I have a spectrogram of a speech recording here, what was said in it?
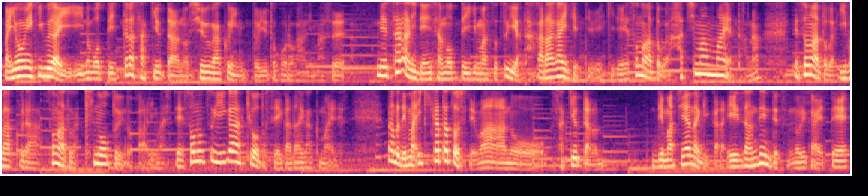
まあ、4駅ぐらい登っていったらさっき言ったあの修学院というところがあります。でさらに電車乗っていきますと次が宝ヶ池っていう駅でその後が八幡前やったかな。でその後が岩倉その後が木野というのがありましてその次が京都精華大学前です。なのでまあ行き方としてはあのさっき言ったあの出町柳から叡山電鉄に乗り換えて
